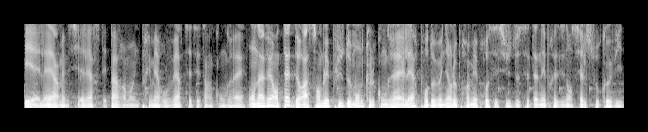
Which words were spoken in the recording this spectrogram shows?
et LR, même si LR c'était pas vraiment une primaire ouverte, c'était un congrès. On avait en tête de rassembler plus de monde que le congrès LR pour devenir le premier processus de cette année présidentielle sous Covid.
